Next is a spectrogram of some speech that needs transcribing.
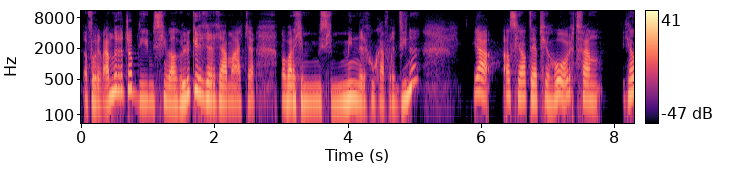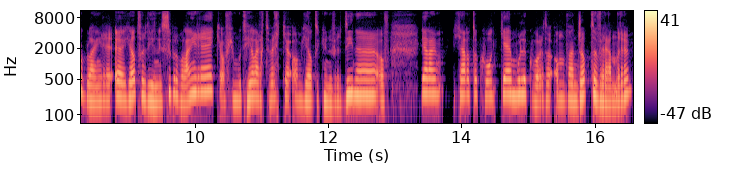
voor een andere job die je misschien wel gelukkiger gaat maken, maar waar je misschien minder goed gaat verdienen. Ja, als je altijd hebt gehoord van geld, eh, geld verdienen is superbelangrijk, of je moet heel hard werken om geld te kunnen verdienen, of ja, dan gaat het ook gewoon kei moeilijk worden om van job te veranderen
